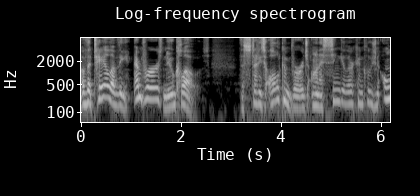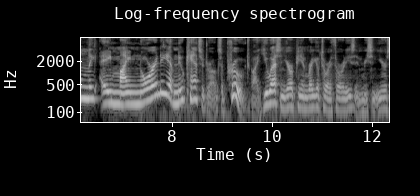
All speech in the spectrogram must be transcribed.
of The Tale of the Emperor's New Clothes. The studies all converge on a singular conclusion. Only a minority of new cancer drugs approved by U.S. and European regulatory authorities in recent years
